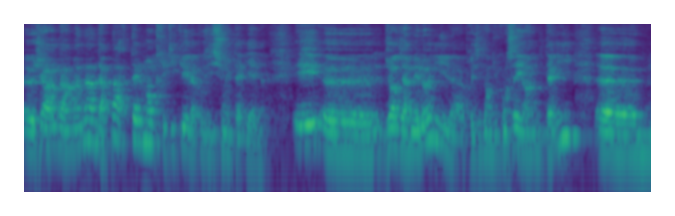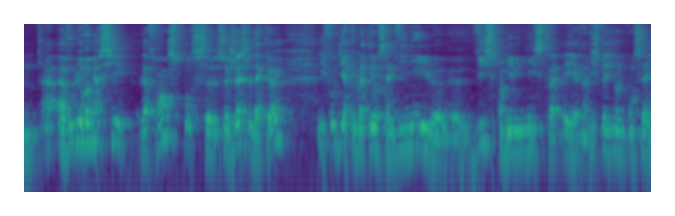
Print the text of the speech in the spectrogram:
Gérald Darmanin n'a pas tellement critiqué la position italienne. Et euh, Giorgia Meloni, la présidente du Conseil en Italie, euh, a, voulu remercier la France pour ce, geste d'accueil. Il faut dire que Matteo Salvini, le vice-premier ministre et vice-président du Conseil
